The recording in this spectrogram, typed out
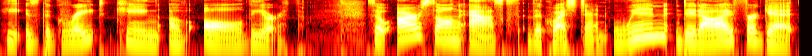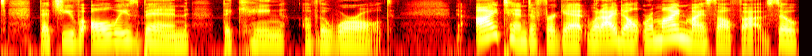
He is the great King of all the earth. So, our song asks the question When did I forget that you've always been the King of the world? I tend to forget what I don't remind myself of. So,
